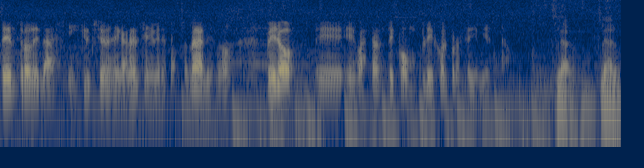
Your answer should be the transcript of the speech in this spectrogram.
dentro de las inscripciones de ganancias y bienes personales, ¿no? Pero eh, es bastante complejo el procedimiento. Claro, claro.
